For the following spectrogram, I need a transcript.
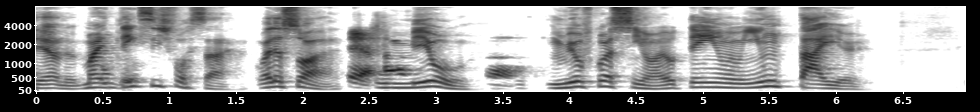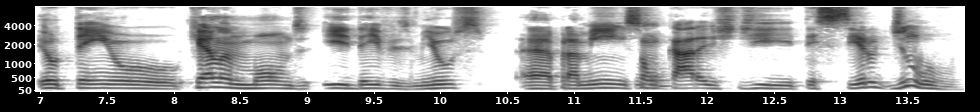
entendo. Mas tem que se esforçar. Olha só, É. o meu. Ah. O meu ficou assim, ó. Eu tenho em um tire, eu tenho Kellen Mond e Davis Mills. É, para mim, são Uhum. caras de terceiro, de novo.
